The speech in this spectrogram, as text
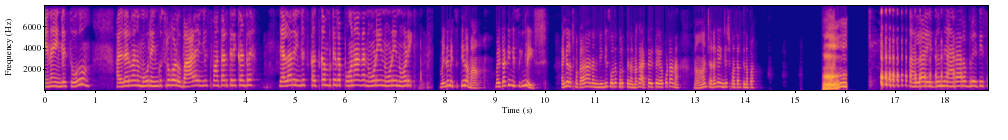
ಏನೋ ಇಂಗ್ಲಿಷು. ಅಲ್ದರ್ ಮೂರು ಹೆಂಗಸ್ರುಗಳು. ಭಾಳ ಇಂಗ್ಲಿಷ್ ಮಾತಾಡ್ತೀರಿ ಕಣ್ರೆ. ಎಲ್ಲರೂ ಇಂಗ್ಲಿಷ್ ಕಲ್ತ್ಕೊಂಡ್ಬಿಟ್ಟಿರ ಫೋನಾಗ ನೋಡಿ ನೋಡಿ ನೋಡಿ. ಮೈ ನೇಮ್ ಇಸ್ ಇರಮ್ಮ. ಮೈ ಟಾಕಿಂಗ್ ಇಸ್ ಇಂಗ್ಲೀಷ್ ಹಂಗೆ ಲಕ್ಷ್ಮಕ್ಕ, ನನಗೆ ಇಂಗ್ಲೀಷ್ ಓದಕ್ಕೆ ಬರುತ್ತೆ ನನ್ನ ಮಗ ಅಟ್ಟ ಇಟ್ಟ ಹೇಳ್ಕೊಟ್ಟಾನ. ನಾನು ಚೆನ್ನಾಗಿ ಇಂಗ್ಲೀಷ್ ಮಾತಾಡ್ತೀನಪ್ಪ. ಅಲ್ಲ ಇದನ್ನ ಯಾರು ಬ್ರಿಟಿಷ್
